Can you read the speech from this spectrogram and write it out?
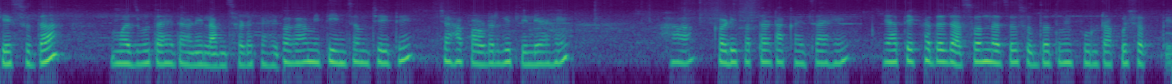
केससुद्धा मजबूत आहेत आणि लांबसडक आहेत. बघा मी तीन चमचे इथे चहा पावडर घेतलेली आहे. हा कढीपत्ता टाकायचा आहे. यात एखादं जास्वंदाचं सुद्धा तुम्ही फूल टाकू शकते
